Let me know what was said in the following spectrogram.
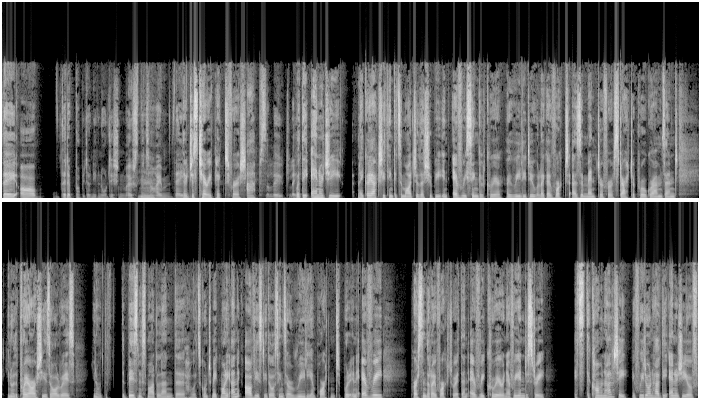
they are they don't, probably don't even audition most of the hmm. time they They're just cherry picked for it. absolutely But the energy, like I actually think it's a module that should be in every single career. I really do. Like I've worked as a mentor for starter programs, and you know the priority is always, you know, the the business model and the how it's going to make money. And obviously those things are really important. But in every person that I've worked with and every career in every industry, it's the commonality. If we don't have the energy of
